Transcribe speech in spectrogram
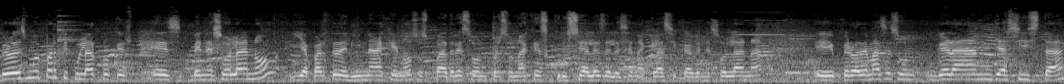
pero es muy particular porque es, venezolano y aparte del linaje, ¿no? sus padres son personajes cruciales de la escena clásica venezolana, eh, pero además es un gran jazzista,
